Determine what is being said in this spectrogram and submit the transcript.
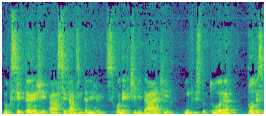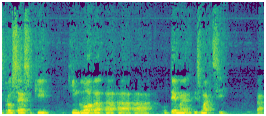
no que se tange às cidades inteligentes, conectividade, infraestrutura, todo esse processo que, que engloba a- o tema Smart City. Tá?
